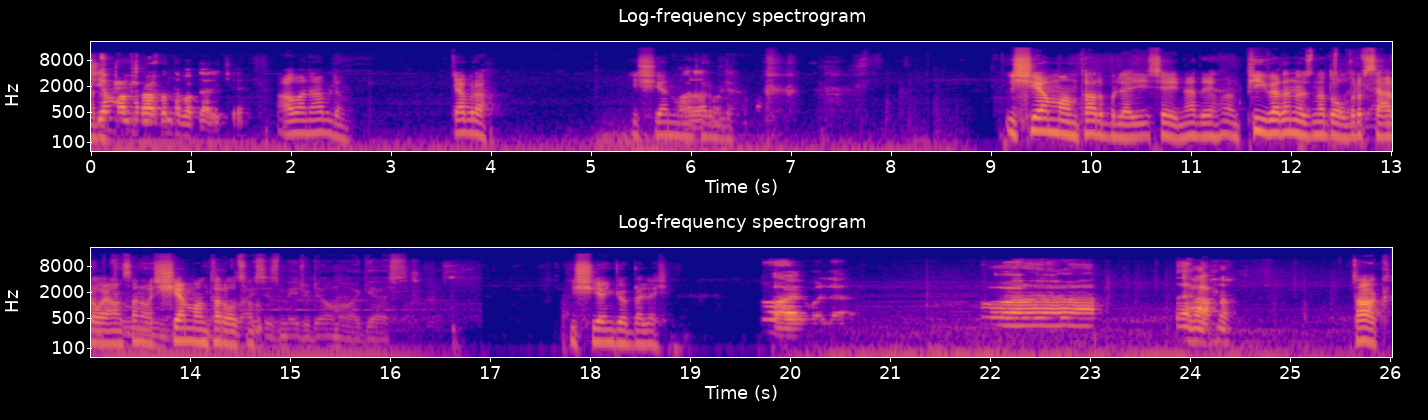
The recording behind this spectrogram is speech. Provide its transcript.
işiyən mantarlardan tapa bilərik ki. Ala nə bilim. Gəl bura. İşiyən mantar bilə. İşiyən mantar bilə, şey nədir? Pivədən özünə doldurub səhər oyansan o işiyən mantar olsun. Rice's major domo, I guess. İşiyən göbələk. Ay ha. Tak.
